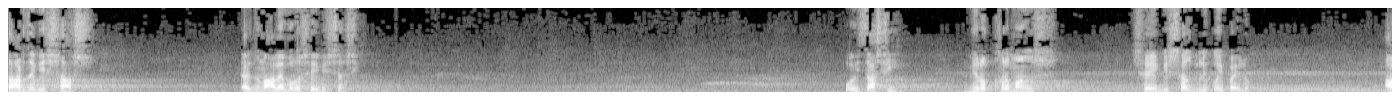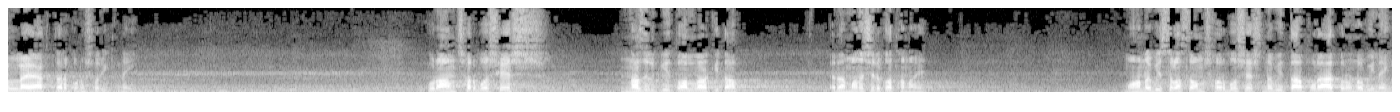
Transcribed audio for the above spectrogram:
তার যে বিশ্বাস, একজন আলেমেরও সেই বিশ্বাসী। ওই চাষি, নিরক্ষর মানুষ সেই বিশ্বাসগুলি কই পাইল? আল্লাহ এক তার কোনো শরিক নেই। কোরআন সর্বশেষ নাজিলকৃত আল্লাহর কিতাব। এটা মানুষের কথা নয়। মহানবী সাল্লাম সর্বশেষ নবী, তারপরে আর কোনো নবী নেই।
